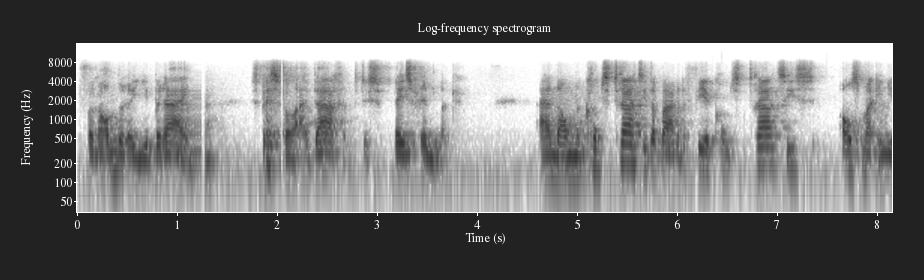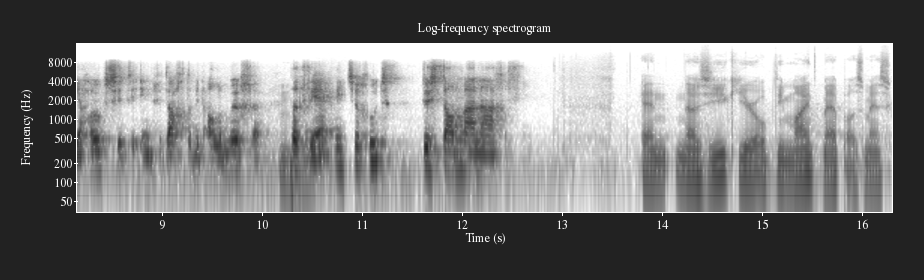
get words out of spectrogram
veranderen, je brein. Het is best wel uitdagend, dus wees vriendelijk. En dan de concentratie, dat waren de vier concentraties. Als maar in je hoofd zitten in gedachten met alle muggen, hm. dat werkt niet zo goed. Dus dan maar naar gevoel. En nou zie ik hier op die mindmap, als mensen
